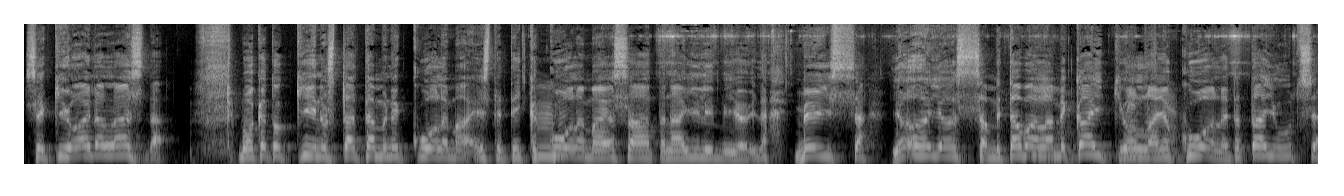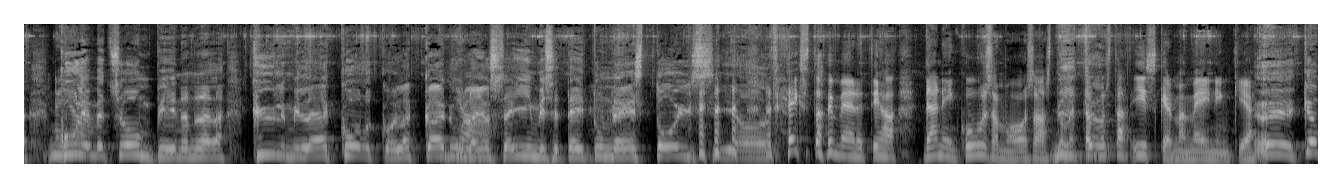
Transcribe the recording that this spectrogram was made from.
sekin on aina läsnä. Mua kato kiinnostaa tämmönen kuolema-estetiikka, mm-hmm. kuolema ja saatana ilmiöinä meissä ja ajassa. Me tavallaan me kaikki Niin, ollaan jo kuolleita, tajuut sä? No Kuljemme zombiina näillä kylmillä ja kolkoilla kaduilla, Joo. jossa ihmiset ei tunne edes toisiaan. Et eikö toi mene nyt ihan Danin Kuusamo-osastolle, tämmöistä iskelmämeininkiä? Ehkä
